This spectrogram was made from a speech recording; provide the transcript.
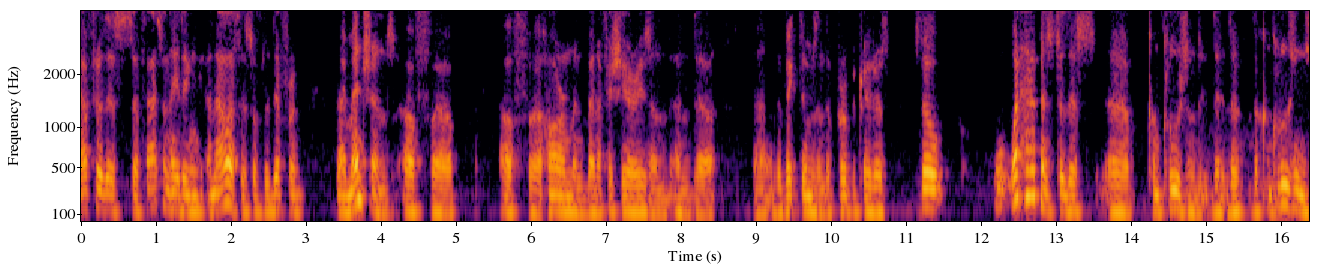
after this uh, fascinating analysis of the different dimensions of uh, of uh, harm and beneficiaries and and uh, uh, the victims and the perpetrators. So, what happens to this uh, conclusion? The, the, the conclusions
